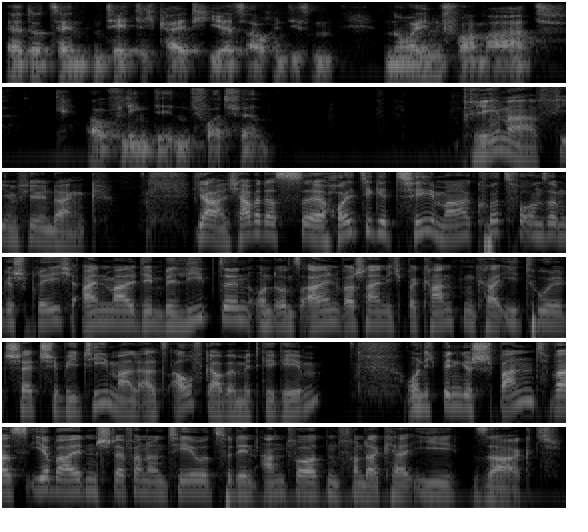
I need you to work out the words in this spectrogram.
äh, Dozententätigkeit hier jetzt auch in diesem neuen Format auf LinkedIn fortführen. Prima, vielen, vielen Dank. Ja, ich habe das äh, heutige Thema kurz vor unserem Gespräch einmal dem beliebten und uns allen wahrscheinlich bekannten KI-Tool ChatGPT mal als Aufgabe mitgegeben. Und ich bin gespannt, was ihr beiden, Stefan und Theo, zu den Antworten von der KI sagt.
